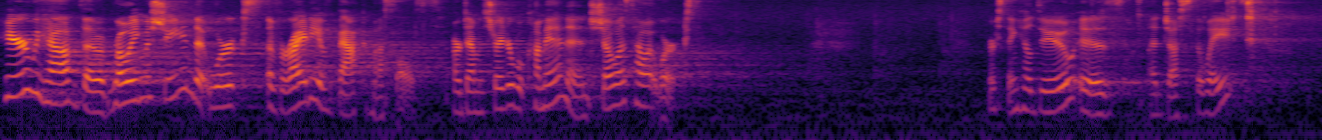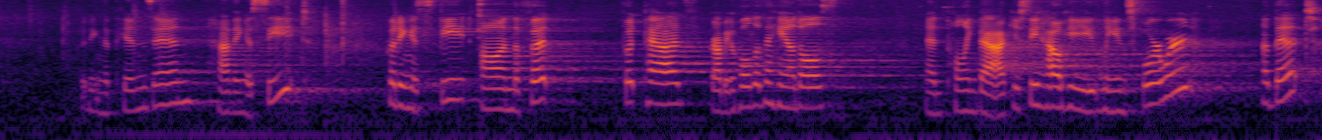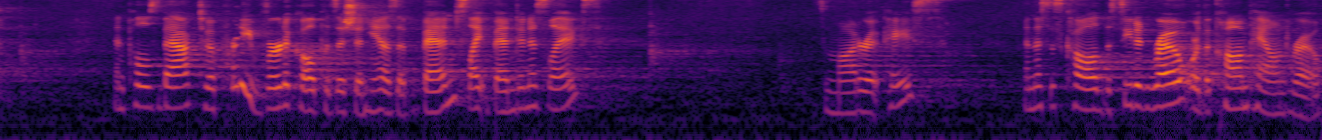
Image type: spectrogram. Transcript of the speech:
Here we have the rowing machine that works a variety of back muscles. Our demonstrator will come in and show us how it works. First thing he'll do is adjust the weights, putting the pins in, having a seat, putting his feet on the foot, foot pads, grabbing a hold of the handles, and pulling back. You see how he leans forward a bit and pulls back to a pretty vertical position. He has a bend, slight bend in his legs. It's a moderate pace. And this is called the seated row or the compound row.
